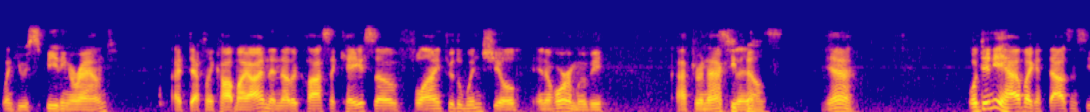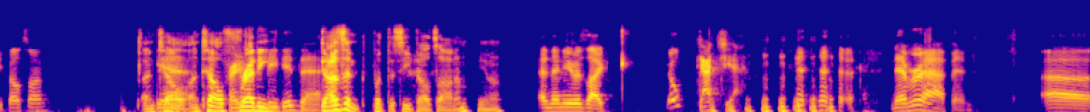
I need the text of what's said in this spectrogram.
when he was speeding around. That definitely caught my eye. And then another classic case of flying through the windshield in a horror movie after an accident. Seatbelts. Yeah. Well, didn't he have like a thousand seatbelts on? Until Yeah, until Freddy, Freddy did that. doesn't put the seatbelts on him, you know. And then he was like, nope, Gotcha. never happened. Uh,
